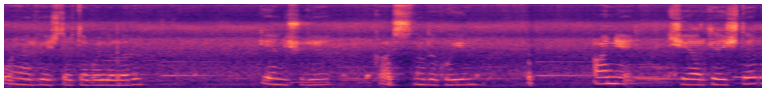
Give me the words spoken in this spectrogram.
Koyun arkadaşlar tabelaları. Gelin şuraya. Karşısına da koyun. Aynı şey arkadaşlar.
